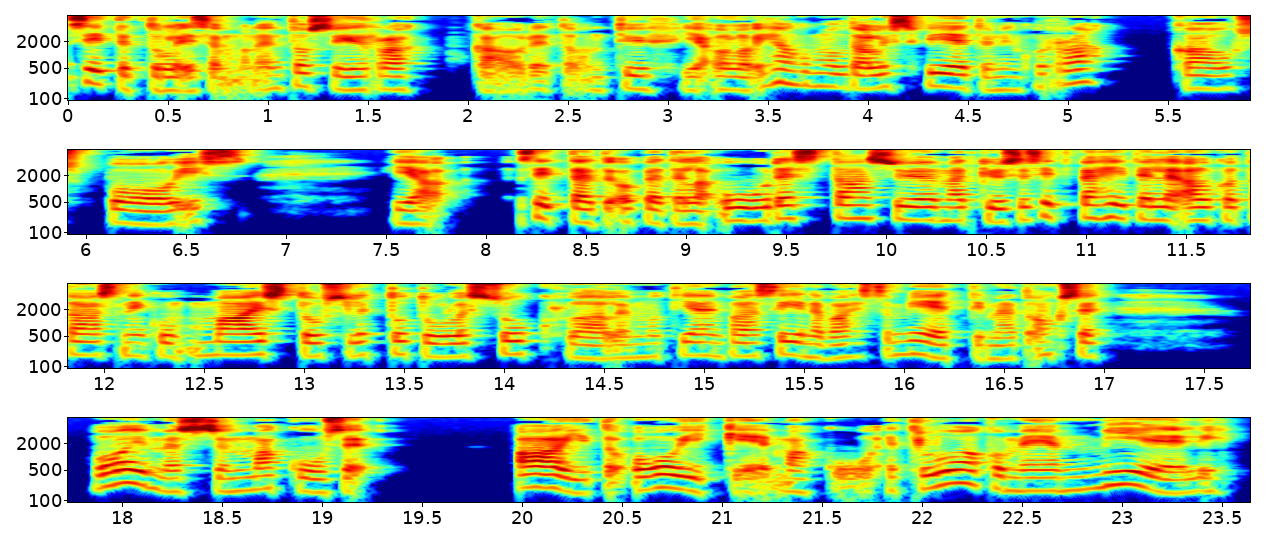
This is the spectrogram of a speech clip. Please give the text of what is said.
sitten tuli semmoinen tosi rakkaudeton tyhjä olo. Ihan kuin multa olisi viety niin kuin rakkaus pois. Ja sitten täytyy opetella uudestaan syömään. Että kyllä se sitten vähitellen alkoi taas niin kuin maistua sille tutulle suklaalle, mutta jäin vaan siinä vaiheessa miettimään, että onko se voimössön maku se aito, oikea maku, että luoko meidän mieli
